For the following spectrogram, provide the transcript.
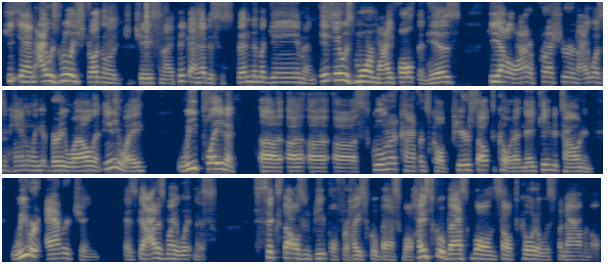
he, and I was really struggling with Jason. I think I had to suspend him a game, and it, it was more my fault than his. He had a lot of pressure, and I wasn't handling it very well. And anyway, we played a, a, a, a school in our conference called Pierre, South Dakota, and they came to town, and we were averaging, as God is my witness, 6,000 people for high school basketball. High school basketball in South Dakota was phenomenal.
